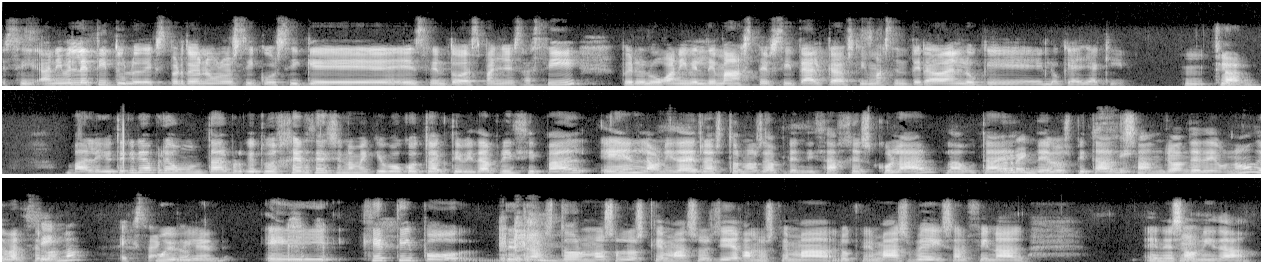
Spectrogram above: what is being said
sí, a nivel de título de experto en neuropsico sí que es en toda España es así, pero luego a nivel de másters y tal, claro, estoy más enterada en lo que, lo que hay aquí. Mm. Claro. Vale, yo te quería preguntar, porque tú ejerces, si no me equivoco, tu actividad principal en la unidad de trastornos de aprendizaje escolar, la UTAE, del Hospital San Joan de Deu, ¿no? De Barcelona. Sí, exacto. Muy bien. Eh, ¿Qué tipo de trastornos son los que más os llegan, los que más, lo que más veis al final en esa unidad?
